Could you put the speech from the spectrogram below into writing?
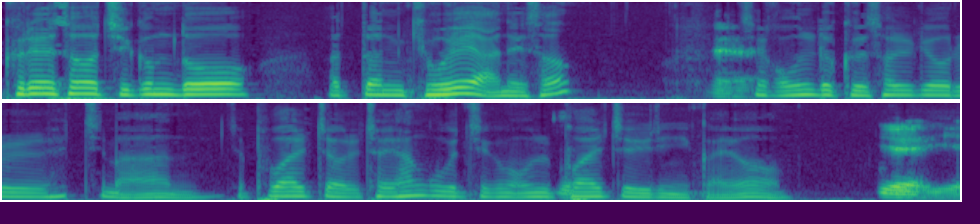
그래서 지금도 어떤 교회 안에서 네. 제가 오늘도 그 설교를 했지만 부활절, 저희 한국은 지금 오늘 네. 부활절이니까요. 예, 예,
